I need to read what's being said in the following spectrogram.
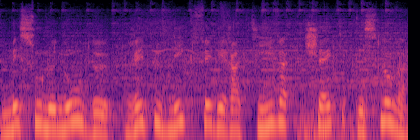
mais sous le nom de République fédérative tchèque et slovaque.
